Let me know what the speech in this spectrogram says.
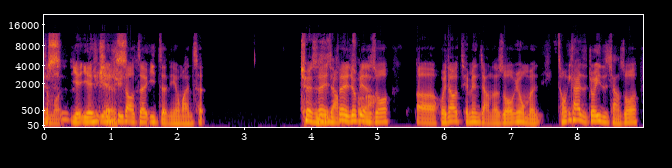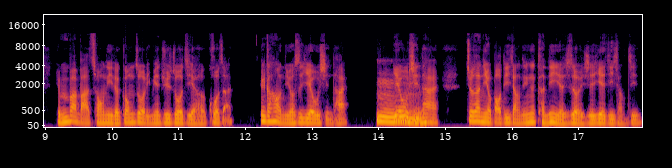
这么延延延续到这一整年完成。确实是这样，所以就变成说，呃，回到前面讲的说，因为我们从一开始就一直想说，有没有办法从你的工作里面去做结合扩展？因为刚好你又是业务形态，嗯，业务形态，就算你有保底奖金，那肯定也是有一些业绩奖金。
